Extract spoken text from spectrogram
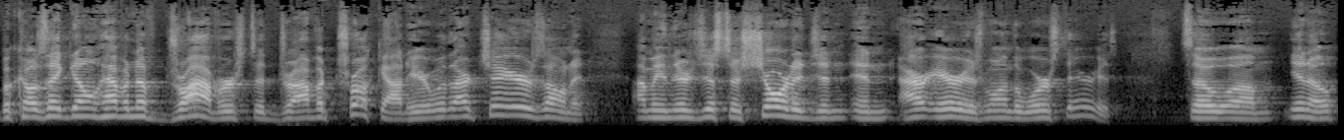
because they don't have enough drivers to drive a truck out here with our chairs on it. I mean, there's just a shortage, and, and our area is one of the worst areas. So, um, you know,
